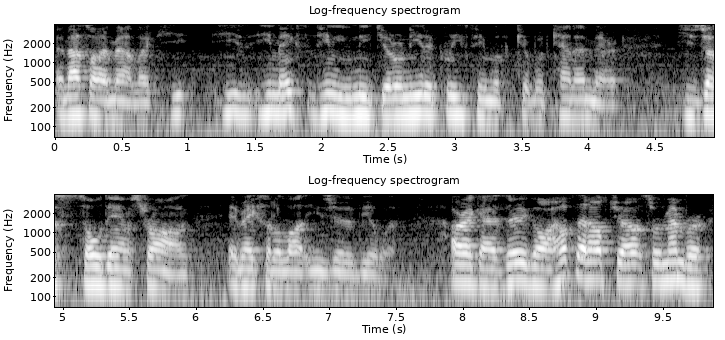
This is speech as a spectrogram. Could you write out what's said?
and that's what I meant. Like he he's he makes the team unique. You don't need a cleave team with with Ken in there. he's just so damn strong. It makes it a lot easier to deal with. All right, guys, there you go. I hope that helped you out. So remember,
